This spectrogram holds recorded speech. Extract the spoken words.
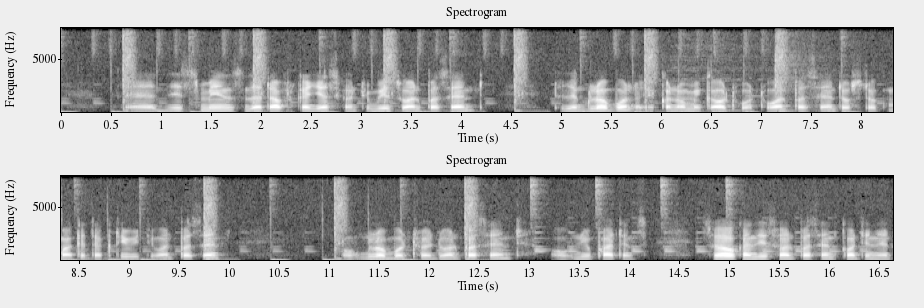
Uh, this means that Africa just contributes 1% to the global economic output, 1% of stock market activity, 1% of global trade, 1% of new patents. So, how can this 1% continent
